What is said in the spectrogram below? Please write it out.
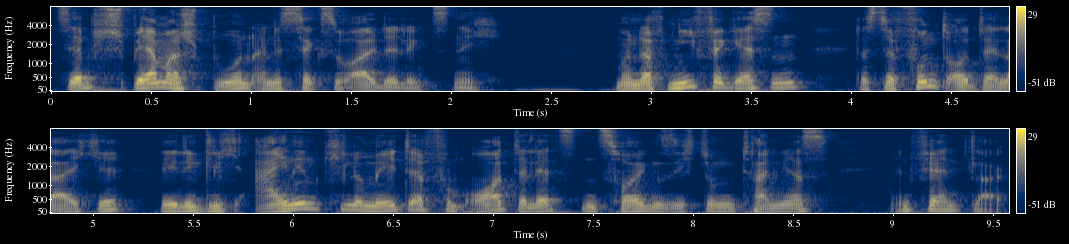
Selbst Spermaspuren eines Sexualdelikts nicht. Man darf nie vergessen, dass der Fundort der Leiche lediglich einen Kilometer vom Ort der letzten Zeugensichtung Tanjas entfernt lag.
